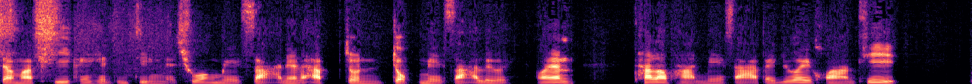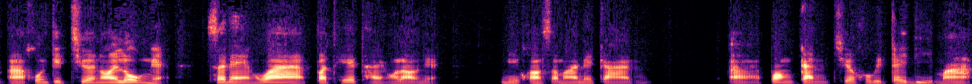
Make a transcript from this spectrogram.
จะมาพีคให้เห็นจริงๆเนี่ยช่วงเมษาเนี่ยแหละครับ จนจบเมษาเลย เพราะฉะนั้นถ้าเราผ่านเมษาไปด้วยความที่อ่าคนติดเชื้อน้อยลงเนี่ย แสดงว่าประเทศไทยของเราเนี่ยมีความสามารถในการอ่าป้องกันเชื้อโควิดได้ดีมาก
